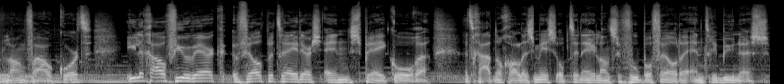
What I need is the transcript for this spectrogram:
lang verhaal kort. Illegaal vuurwerk, veldbetreders en spreekkoren. Het gaat nogal eens mis op de Nederlandse voetbalvelden en tribunes.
